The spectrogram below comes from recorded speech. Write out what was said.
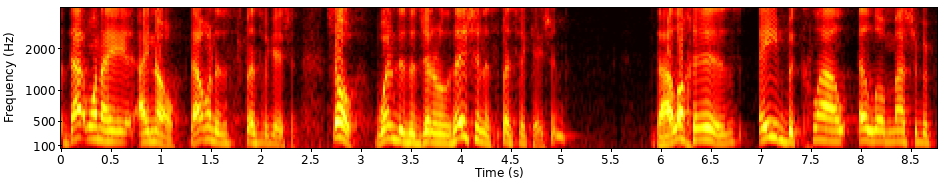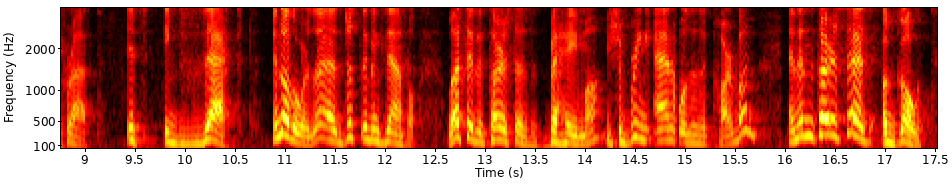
that one I, I know. That one is a specification. So when there's a generalization and specification, the halacha is a beklal elo. It's exact. In other words, uh, just an example. Let's say the Torah says behema, you should bring animals as a korban, and then the Torah says a goat.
